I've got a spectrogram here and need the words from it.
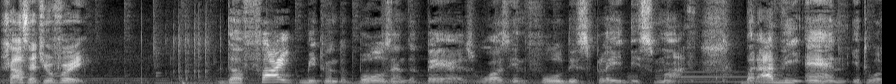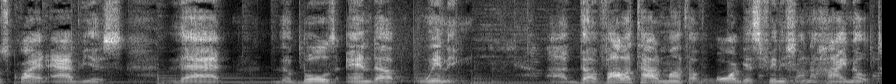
shall set you free. The fight between the Bulls and the Bears was in full display this month, but at the end, it was quite obvious that the Bulls end up winning. Uh, the volatile month of August finished on a high note.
